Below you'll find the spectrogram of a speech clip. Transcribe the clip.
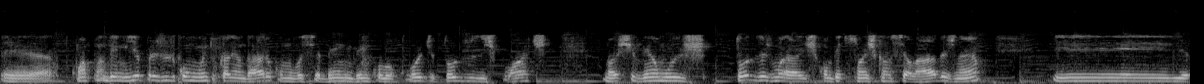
É, com a pandemia prejudicou muito o calendário, como você bem, bem colocou, de todos os esportes. Nós tivemos todas as, as competições canceladas, né? E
